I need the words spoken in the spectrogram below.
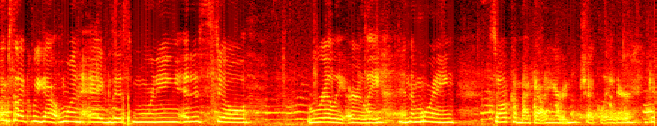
Looks like we got one egg this morning. It is still really early in the morning, so I'll come back out here and check later.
